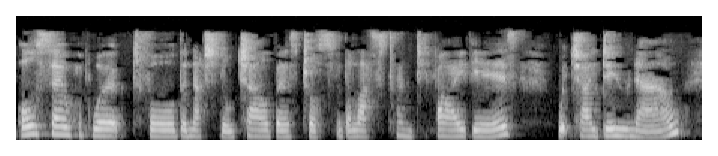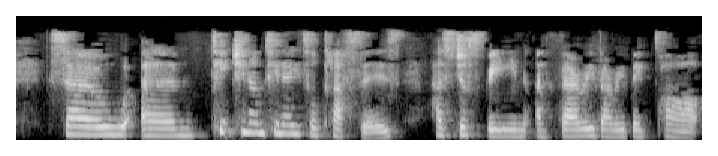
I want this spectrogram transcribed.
also have worked for the National Childbirth Trust for the last 25 years, which I do now. So, um, teaching antenatal classes has just been a very, very big part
